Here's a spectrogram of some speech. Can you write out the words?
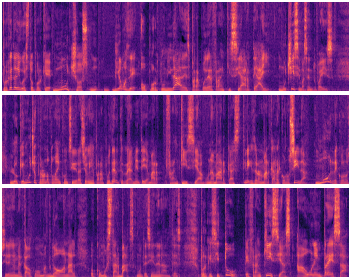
¿Por qué te digo esto? Porque muchos, digamos, de oportunidades para poder franquiciarte hay muchísimas en tu país. Lo que muchos pero no toman en consideración es que para poder realmente llamar franquicia una marca, tiene que ser una marca reconocida, muy reconocida en el mercado, como McDonald's o como Starbucks, como te decían antes. Porque si tú te franquicias a una empresa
